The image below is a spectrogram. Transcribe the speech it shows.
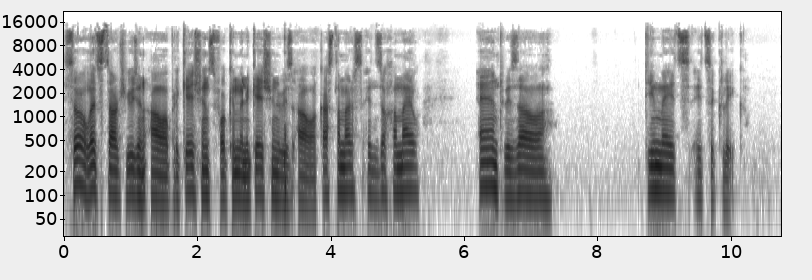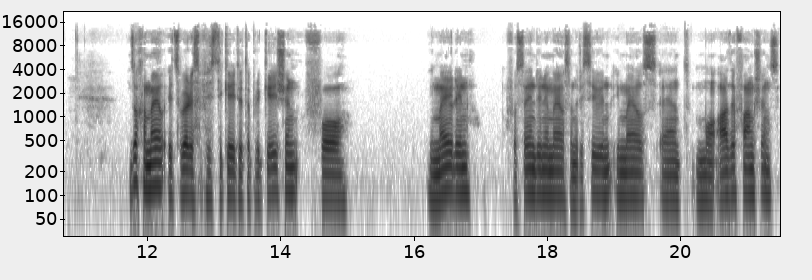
So let's start using our applications for communication with our customers at Zoho Mail and with our teammates it's a Cliq. Zoho Mail it's a very sophisticated application for emailing, for sending emails and receiving emails and more other functions.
